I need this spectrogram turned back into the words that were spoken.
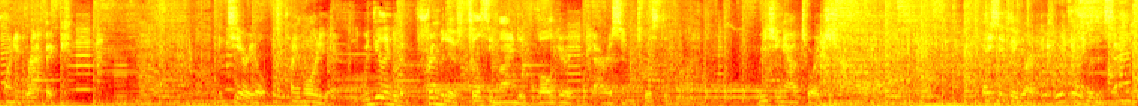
pornographic material is primordial. We're dealing with a primitive, filthy minded, vulgar, embarrassing, twisted mind. reaching out towards chakra. Basically, we're, we're dealing with insanity.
